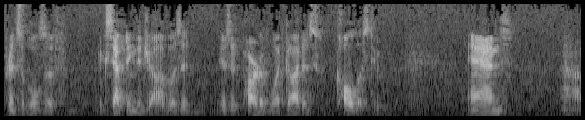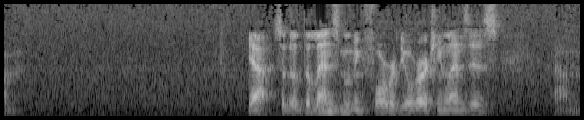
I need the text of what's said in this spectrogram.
principles of accepting the job. Was it is it part of what God has called us to? And um, yeah, so the, the lens moving forward, the overarching lens is, um,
